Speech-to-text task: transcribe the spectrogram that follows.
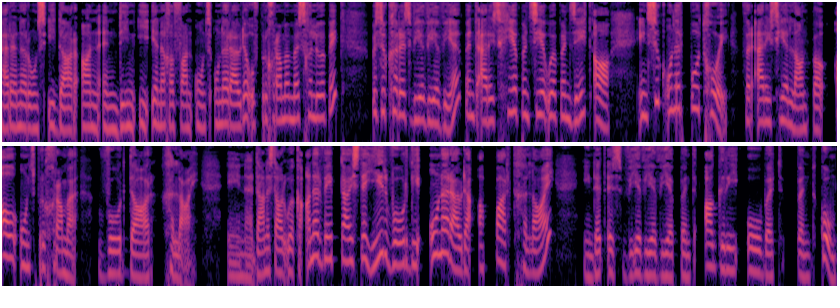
herinner ons u daaraan indien u enige van ons onderhoude of programme misgeloop het, Besoek gerus www.rsg.co.za en soek onder potgooi vir RSG Landbou. Al ons programme word daar gelaai. En uh, dan is daar ook 'n ander webtuiste. Hier word die onderhoude apart gelaai en dit is www.agriorbit.com.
